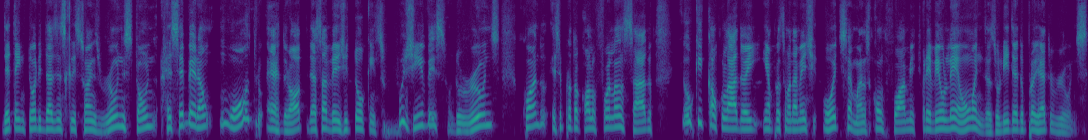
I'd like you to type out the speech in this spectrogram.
Detentores das inscrições Runestone receberão um outro airdrop, dessa vez de tokens fugíveis do Runes, quando esse protocolo for lançado o que calculado em aproximadamente oito semanas, conforme prevê o Leônidas, o líder do projeto Runes.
